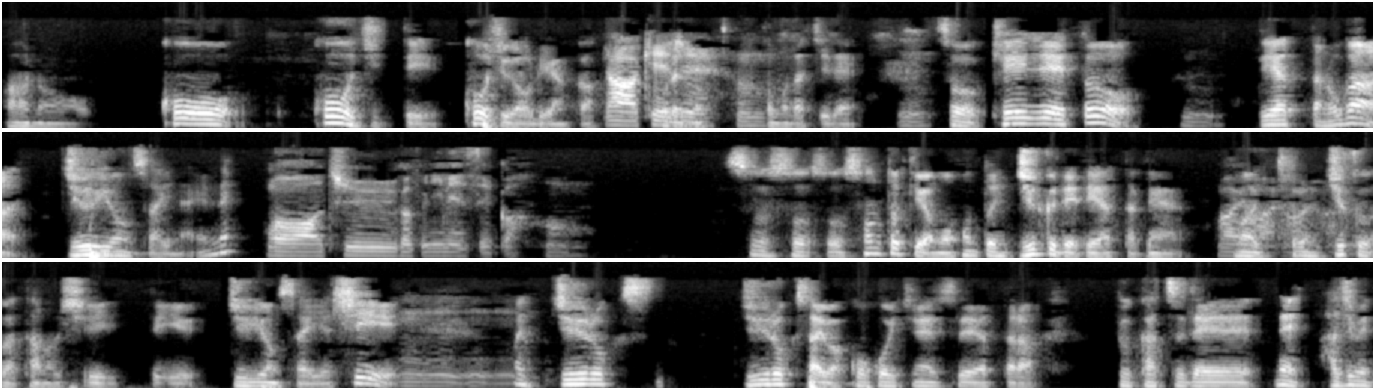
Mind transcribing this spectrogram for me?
あの、こう、コージっていう、コージがおるやんか。ああ、俺 KJ。うん。友達で。うん。そう、KJ とうん。出会ったのが14歳なんよね。ああ、中学2年生か。うん。そうそうそう。その時はもう本当に塾で出会ったけん。はいはいはいはいまあ、その塾が楽しいっていう14歳やしうん、うんうんまあ、16、16歳は高校1年生やったら、部活でね、初め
